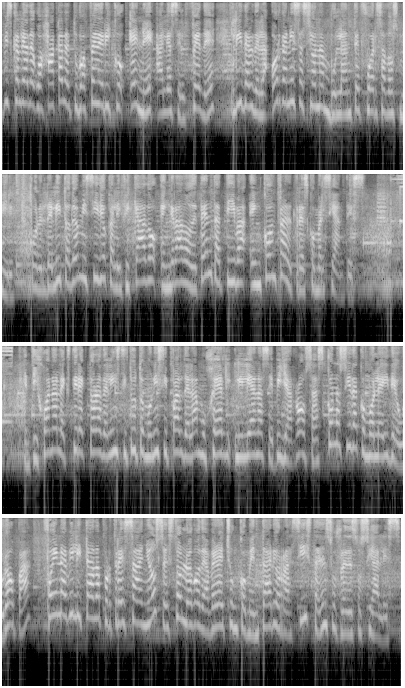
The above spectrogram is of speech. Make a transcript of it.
Fiscalía de Oaxaca detuvo a Federico N., alias El Fede, líder de la organización ambulante Fuerza 2000, por el delito de homicidio calificado en grado de tentativa en contra de tres comerciantes. En Tijuana, la exdirectora del Instituto Municipal de la Mujer, Liliana Sevilla Rosas, conocida como Ley de Europa, fue inhabilitada por tres años, esto luego de haber hecho un comentario racista en sus redes sociales.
